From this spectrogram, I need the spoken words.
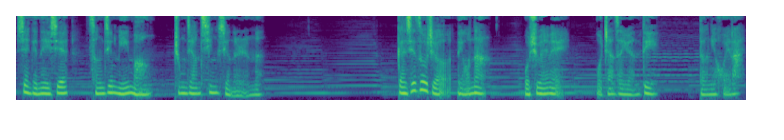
献给那些曾经迷茫终将清醒的人们。感谢作者刘娜，我是伟伟，我站在原地，等你回来。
